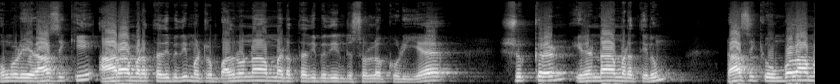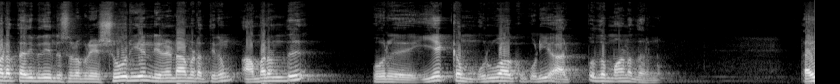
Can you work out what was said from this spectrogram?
உங்களுடைய ராசிக்கு ஆறாம் இடத்ததிபதி மற்றும் பதினொன்றாம் இடத்ததிபதி என்று சொல்லக்கூடிய சுக்கரன் இரண்டாம் இடத்திலும் ராசிக்கு ஒன்பதாம் இடத்ததிபதி என்று சொல்லக்கூடிய சூரியன் இரண்டாம் இடத்திலும் அமர்ந்து ஒரு இயக்கம் உருவாக்கக்கூடிய அற்புதமான தருணம். தை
